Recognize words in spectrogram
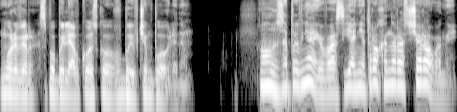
Морвір спопиляв коску вбивчим поглядом. О, запевняю вас, я нітрохи не розчарований.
